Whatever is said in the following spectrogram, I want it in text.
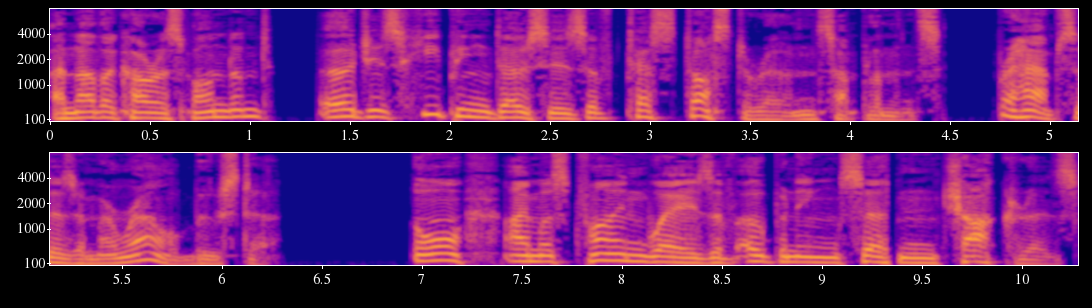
Another correspondent urges heaping doses of testosterone supplements, perhaps as a morale booster. Or I must find ways of opening certain chakras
